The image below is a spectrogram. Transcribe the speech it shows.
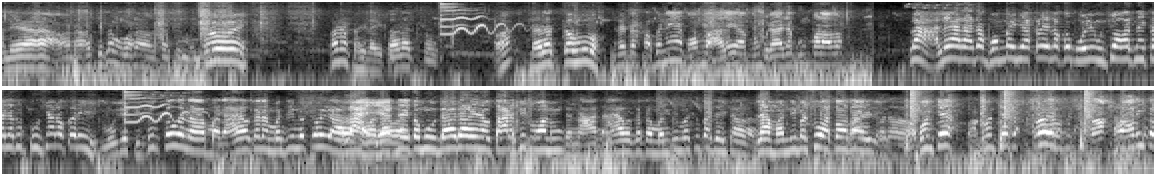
અલે આવા ના કેટલા મોડા આવતા છે મને ઓય કોને કહી લાઈ તને જ કહું. હા? તને જ કહું. એટલે તો ખબર નહીં ગોમમાં હાલે આ બૂમ રાજા બૂમ પડાવો. લા હાલે આ રાજા ગોમમાં નીકળે એટલે કોઈ બોલી ઊંચો અવાજ નહીં કરે તું તું શાનો કરી. હું જે કીધું કહું ને બનાયા વગર આ મંદિરમાં તો લા યાદ નહીં તો હું દાદા ને તારે શું જોવાનું? ના નાયા વગર તો મંદિરમાં શું કા જઈતા એટલે આ મંદિરમાં શું હતો? ભગવાન કે ભગવાન કે મારી તો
